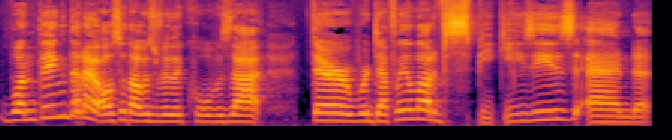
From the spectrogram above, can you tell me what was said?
One thing that I also thought was really cool was that there were definitely a lot of speakeasies and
